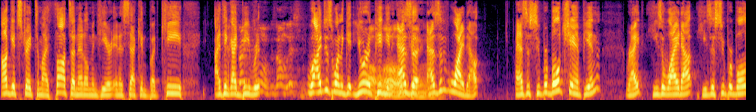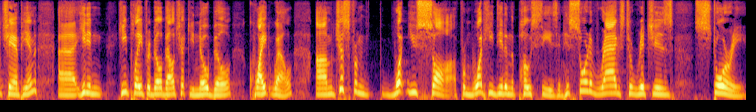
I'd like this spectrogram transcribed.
I'll get straight to my thoughts on Edelman here in a second, but Key, I think I'd be. Re- to him, 'cause I'm listening. well, I just want to get your Oh, opinion oh, as okay. a as a wideout, as a Super Bowl champion, right? He's a wideout. He's a Super Bowl champion. Uh, he didn't. He played for Bill Belichick. You know Bill quite well. Um, just from what you saw, from what he did in the postseason, his sort of rags to riches story,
